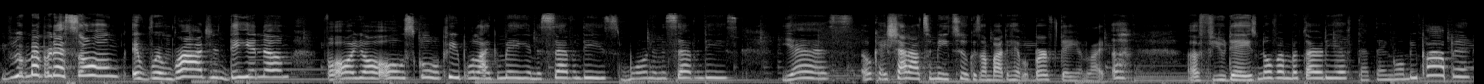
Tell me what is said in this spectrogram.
You remember that song? It when Raj and D and them for all y'all old school people like me in the 70s, born in the 70s. Yes. Okay. Shout out to me too, because I'm about to have a birthday in like uh, a few days. November 30th. That thing gonna be popping.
